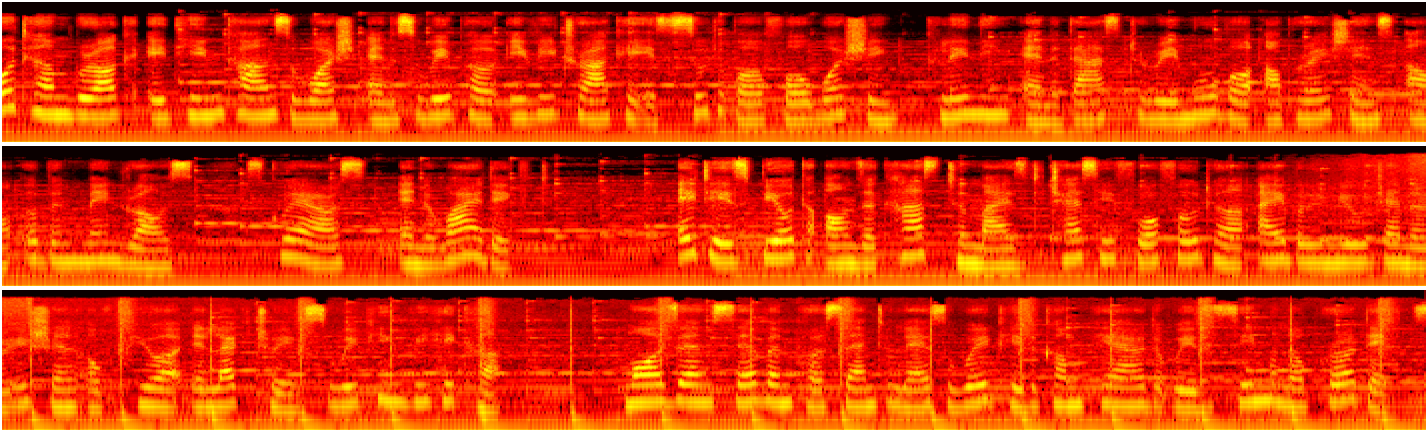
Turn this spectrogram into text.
Foton Brock 18 tons wash and sweeper EV truck is suitable for washing, cleaning and dust removal operations on urban main roads, squares, and viaduct. It is built on the customized chassis for Foton able new generation of pure electric sweeping vehicle, more than 7% less weighted compared with similar products.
